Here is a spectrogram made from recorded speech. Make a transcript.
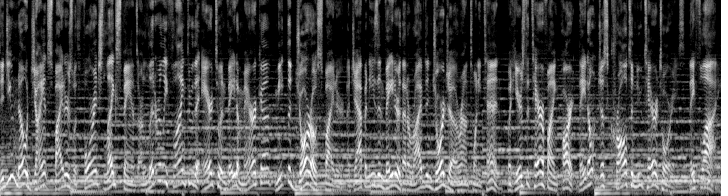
Did you know giant spiders with 4-inch leg spans are literally flying through the air to invade America? Meet the Joro spider, a Japanese invader that arrived in Georgia around 2010. But here's the terrifying part, they don't just crawl to new territories, they fly.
